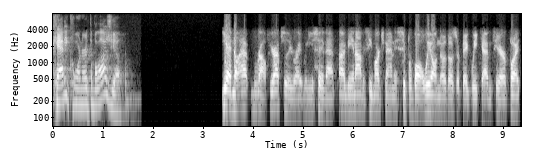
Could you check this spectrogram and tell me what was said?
caddy corner at the Bellagio. Yeah, no, Ralph, you're absolutely right when you say that. I mean, obviously March Madness, Super Bowl, we all know those are big weekends here, but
